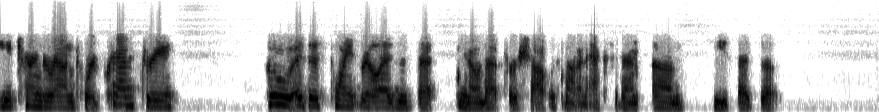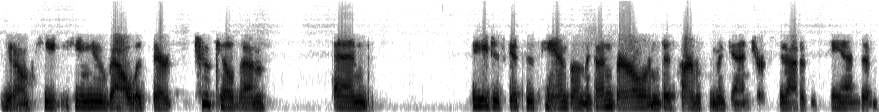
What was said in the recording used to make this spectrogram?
he turned around toward Crabtree, who at this point realizes that you know that first shot was not an accident. Um, he says that you know he he knew Vowell was there to kill them, and he just gets his hands on the gun barrel and disarms him again, jerks it out of his hand, and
